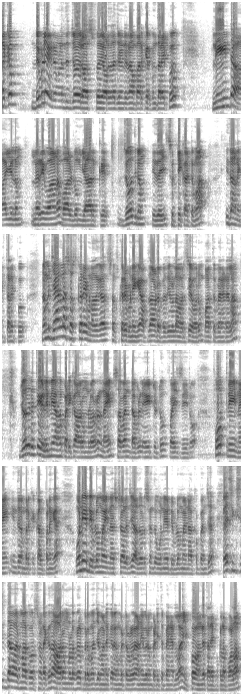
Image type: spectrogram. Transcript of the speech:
வணக்கம். டிபிளியிலிருந்து ஜோதி ராஷ்பதி வரதராஜன் என்று நாம் பார்க்க இருக்கும் தலைப்பு நீண்ட ஆயுளும் நிறைவான வாழ்வும் யாருக்கு? ஜோதிடம் இதை சுட்டி காட்டுமா இதான் எனக்கு தலைப்பு. நம்ம சேனலை சப்ஸ்கிரைப் பண்ணாதுங்க. சப்ஸ்கிரைப் பண்ணிங்க அப்போ தான் பதிவுலாம் வரிசையாக வரும். பார்த்து பயனடலாம் ஜோதிடத்தை எளிமையாக படிக்க ஆரம்புள்ளவர்கள் nine seven double eight two five zero four three nine இந்த நம்பருக்கு கால் பண்ணுங்கள் one year diploma in astrology அதோடு சேர்ந்து one year diploma in acupuncture basic Siddha Varma course நடக்குது. ஆரம்புள்ளவர்கள் பிரபஞ்ச மனுக்கரகம் பெற்றவர்கள் அனைவரும் படித்து பயனடலாம் இப்போ வாங்க தலைப்புக்குள்ளே போகலாம்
